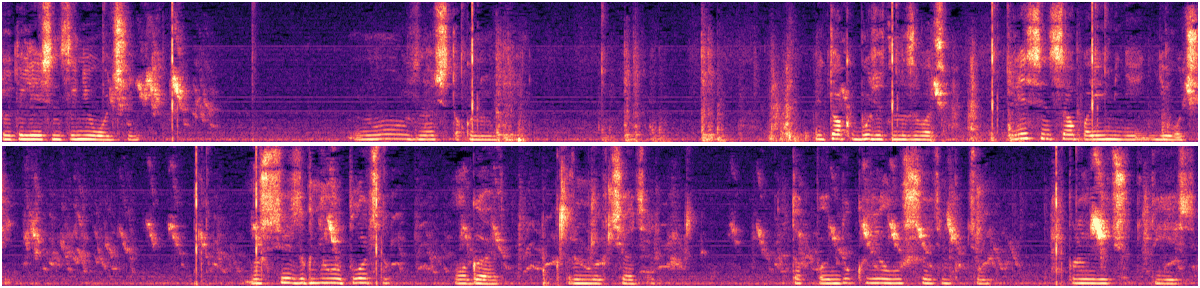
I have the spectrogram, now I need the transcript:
Что эта лестница не очень. Ну, значит, так оно и будет. И так будет называться. Лестница по имени не очень. Может, все из-за плоти лагает, который мне в чате. Так, пойду-ка я лучше этим путем. Проверю, что тут есть.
